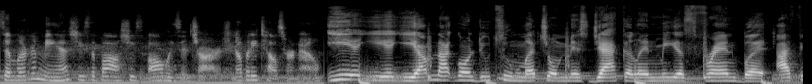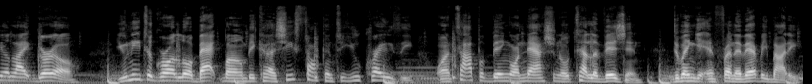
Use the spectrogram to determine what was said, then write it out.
Similar to Mia, she's the boss. She's always in charge. Nobody tells her no. Yeah, yeah, yeah. I'm not gonna do too much on Miss Jacqueline, Mia's friend, but I feel like, girl, you need to grow a little backbone because she's talking to you crazy on top of being on national television, doing it in front of everybody.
